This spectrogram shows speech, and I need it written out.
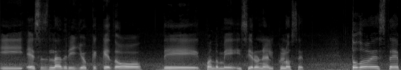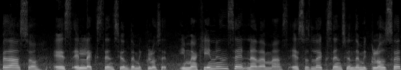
Y ese es ladrillo que quedó de cuando me hicieron el closet. Todo este pedazo es en la extensión de mi closet. Imagínense nada más. Eso es la extensión de mi closet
